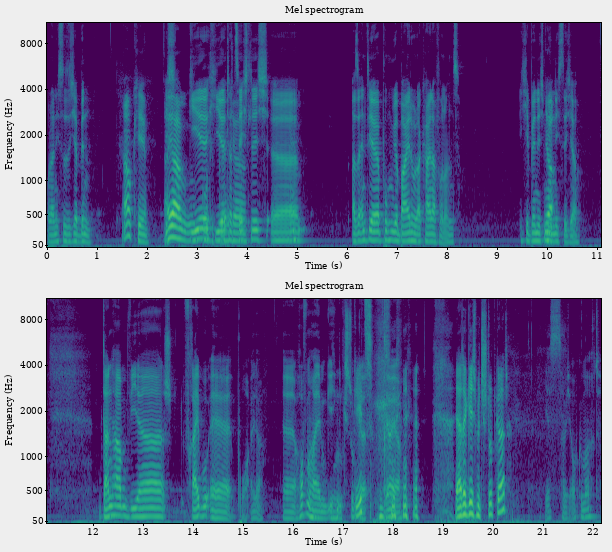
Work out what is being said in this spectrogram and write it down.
Oder nicht so sicher bin. Ah, okay. Ich ah, ja, gehe gut, hier ja. tatsächlich. Äh, also entweder punkten wir beide oder keiner von uns. Hier bin ich mir Ja. nicht sicher. Dann haben wir Freiburg, äh, boah, Alter. Äh, Hoffenheim gegen Stuttgart. Geht's? Ja, ja. Ja, da gehe ich mit Stuttgart. Yes, habe ich auch gemacht.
